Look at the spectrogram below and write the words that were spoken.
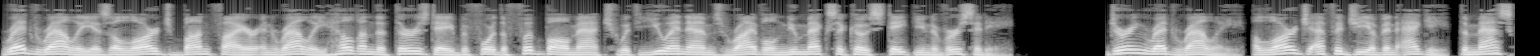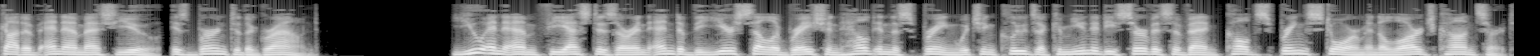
Red Rally is a large bonfire and rally held on the Thursday before the football match with UNM's rival New Mexico State University. During Red Rally, a large effigy of an Aggie, the mascot of NMSU, is burned to the ground. UNM Fiestas are an end-of-the-year celebration held in the spring which includes a community service event called Spring Storm and a large concert.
